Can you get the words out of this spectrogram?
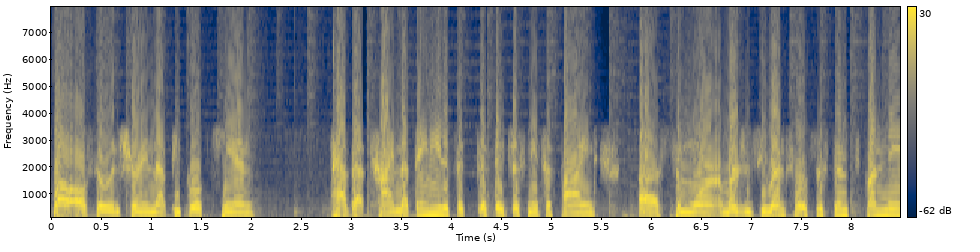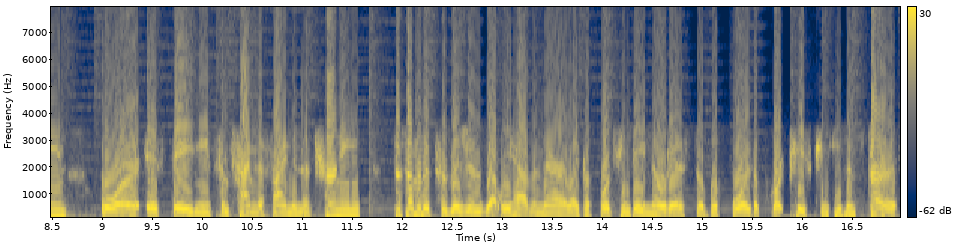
while also ensuring that people can have that time that they need if, it, if they just need to find uh, some more emergency rental assistance funding or if they need some time to find an attorney. So some of the provisions that we have in there, like a 14-day notice, so before the court case can even start,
